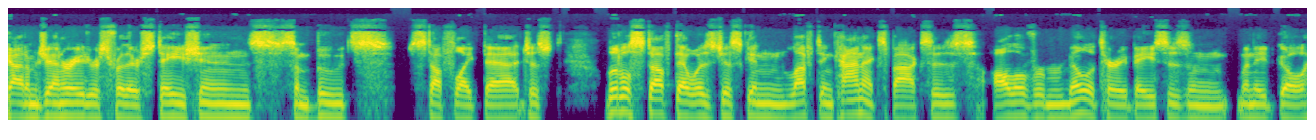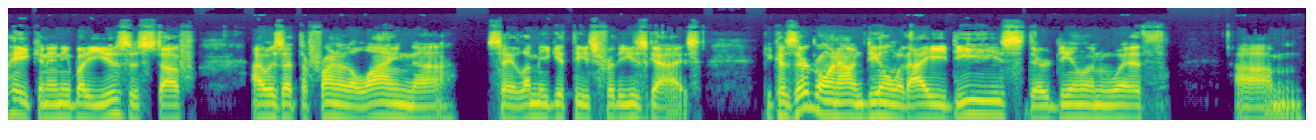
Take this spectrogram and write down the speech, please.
got them generators for their stations, some boots, stuff like that. Just little stuff that was just getting left in Connex boxes all over military bases. And when they'd go, hey, can anybody use this stuff? I was at the front of the line, uh, say, let me get these for these guys. Because they're going out and dealing with IEDs, they're dealing with, um,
